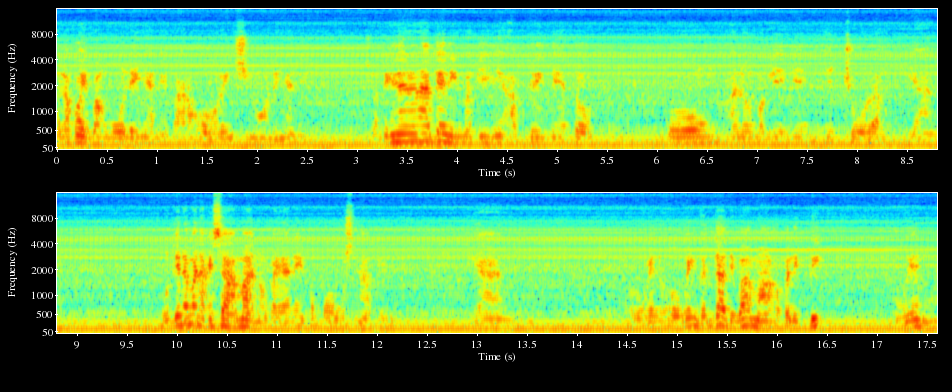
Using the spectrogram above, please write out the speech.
alam ko ibang kulay niyan eh, parang orange yung ano niyan eh. So, tingnan na natin yung magiging upgrade nito kung ano magiging itsura. Yan. Buti naman nakisama, no? Kaya na ipopokus natin. Yan. Okay na okay. Ganda, di ba? Mga kapalikpik. O yan, oh.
